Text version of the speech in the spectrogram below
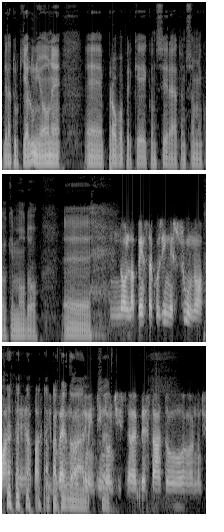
della Turchia all'Unione eh, proprio perché è considerato insomma in qualche modo... Eh... Non la pensa così nessuno a parte, a parte il parte governo, Erdogan, altrimenti certo. non, ci stato, non, ci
